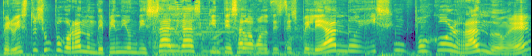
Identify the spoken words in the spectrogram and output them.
Pero esto es un poco random, depende de dónde salgas, quién te salga cuando te estés peleando. Es un poco random, ¿eh?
